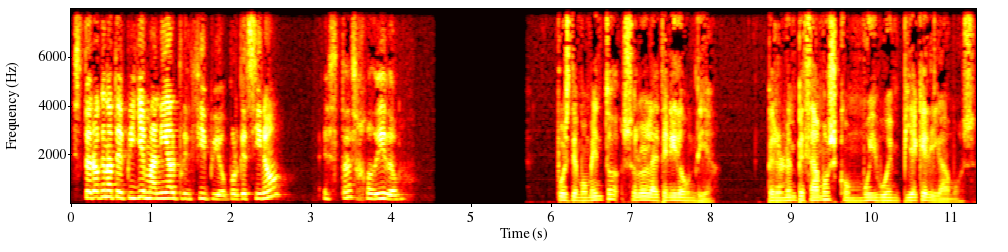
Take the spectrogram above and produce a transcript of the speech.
Espero que no te pille manía al principio, porque si no, estás jodido. Pues de momento solo la he tenido un día, pero no empezamos con muy buen pie que digamos.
